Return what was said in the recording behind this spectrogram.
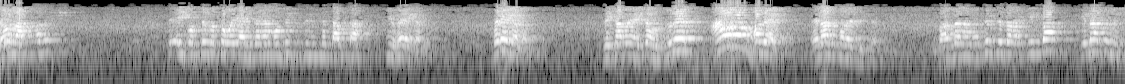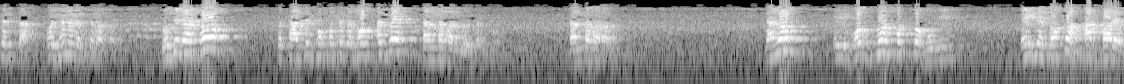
এও লাভ খাবে। এই করতে করতে ওই এক জায়গার মধ্যে জিনিসের দামটা কি হয়ে গেল? বেড়ে গেল। যে কারণে এটা হুজুরে আরও ভাবে এলান করে দিচ্ছে বাজারের মুখের যে তারা কিনবা কেনা তো নিষেধ না ওইখানে বেচতে পারবে যদি দেখো, তো কাজের পক্ষ থেকে লোক থাকবে, ডান্ডা মারবে ওইখানে। ডান্ডা মারাবে। কেন? এই মধ্য সত্য ভোগী এই যে যত হাত বাড়ে,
